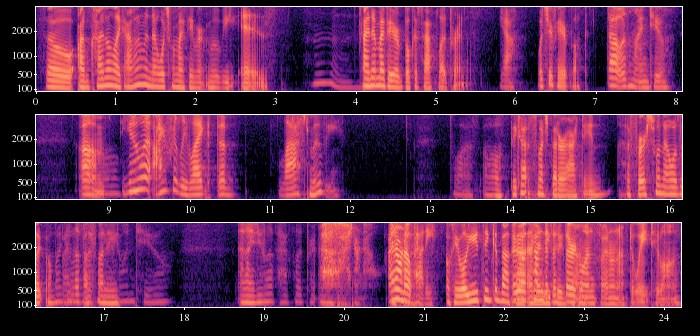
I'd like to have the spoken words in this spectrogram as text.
So I'm kind of like, I don't even know which one my favorite movie is. I know my favorite book is Half Blood Prince. Yeah. What's your favorite book? That was mine too. Um, Oh. you know what? I really like the last movie. The last. Oh, they got so much better acting. The first one, I was like, oh my I god, love that's funny. one too. And I do love Half Blood Prince. Oh, I don't know. I don't know, Patty. Okay, well, you think about Maybe I'll that. come to the third one so I don't have to wait too long.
